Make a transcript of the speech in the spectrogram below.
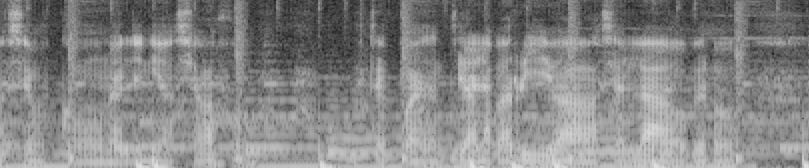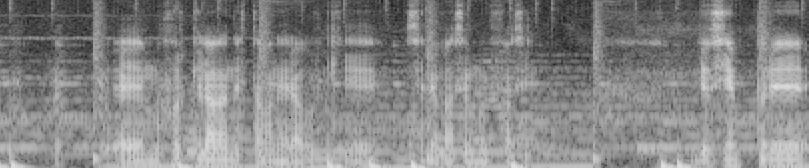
Hacemos como una línea hacia abajo. Ustedes pueden tirarla para arriba hacia el lado pero es mejor que lo hagan de esta manera porque se les va a hacer muy fácil. Yo siempre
